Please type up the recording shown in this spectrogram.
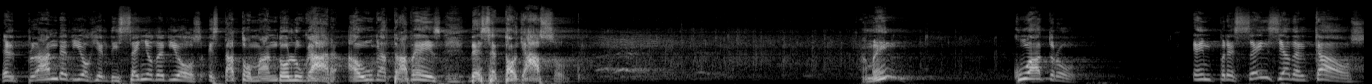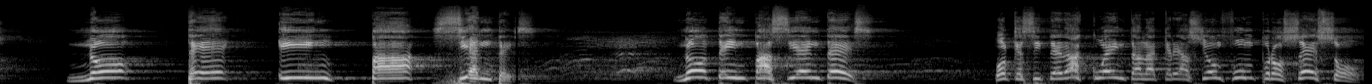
el plan de Dios y el diseño de Dios está tomando lugar aún a través de ese tollazo. Amén. Cuatro, en presencia del caos, no te impacientes. No te impacientes. Porque si te das cuenta, la creación fue un proceso.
